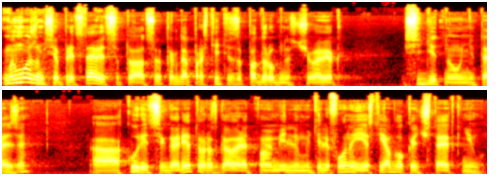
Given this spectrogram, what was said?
мы можем себе представить ситуацию, когда, простите за подробность, человек сидит на унитазе, а, курит сигарету, разговаривает по мобильному телефону, ест яблоко и читает книгу.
